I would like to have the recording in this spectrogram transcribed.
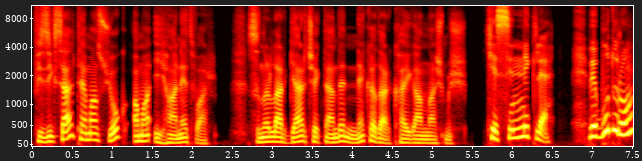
Fiziksel temas yok ama ihanet var. Sınırlar gerçekten de ne kadar kayganlaşmış. Kesinlikle. Ve bu durum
